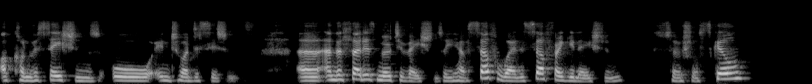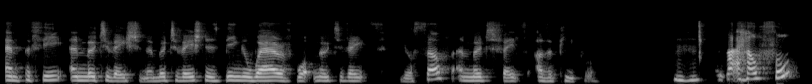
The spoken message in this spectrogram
our conversations or into our decisions? Uh, and the third is motivation. So you have self awareness, self regulation, social skill, empathy, and motivation. And motivation is being aware of what motivates yourself and motivates other people. Mm-hmm. Is that helpful?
